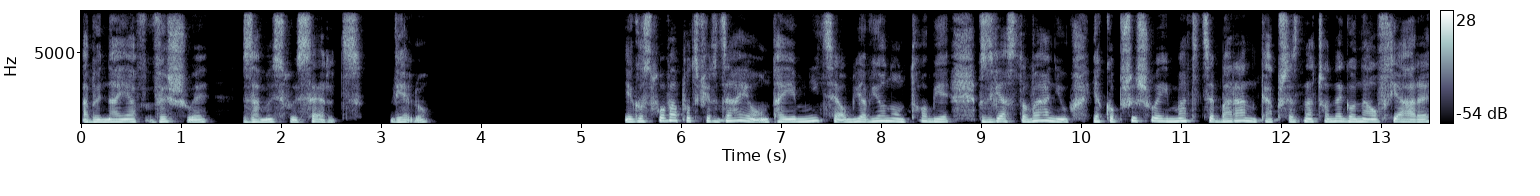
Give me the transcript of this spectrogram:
aby na jaw wyszły zamysły serc wielu. Jego słowa potwierdzają tajemnicę objawioną Tobie w zwiastowaniu jako przyszłej matce baranka przeznaczonego na ofiarę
